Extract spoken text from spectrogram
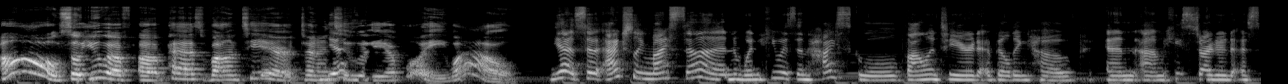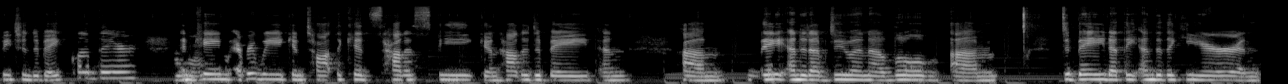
Oh, so you are a past volunteer turned yes. into an employee. Wow. Yeah, so actually, my son, when he was in high school, volunteered at Building Hope, and um, he started a speech and debate club there, mm-hmm. and came every week and taught the kids how to speak and how to debate. And um, they ended up doing a little um, debate at the end of the year and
